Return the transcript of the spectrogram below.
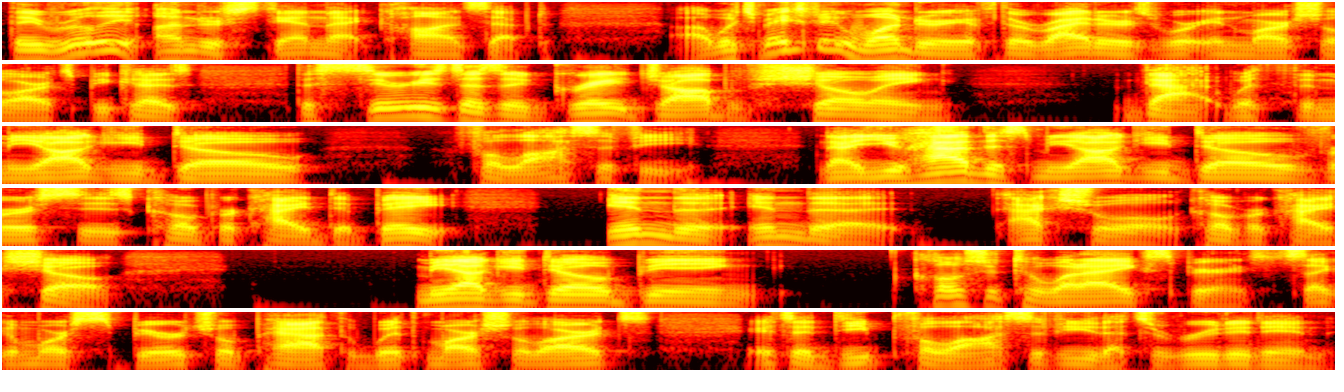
they really understand that concept, uh, which makes me wonder if the writers were in martial arts because the series does a great job of showing that with the Miyagi Do philosophy. Now you have this Miyagi Do versus Cobra Kai debate in the in the actual Cobra Kai show. Miyagi Do being closer to what I experienced. It's like a more spiritual path with martial arts. It's a deep philosophy that's rooted in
